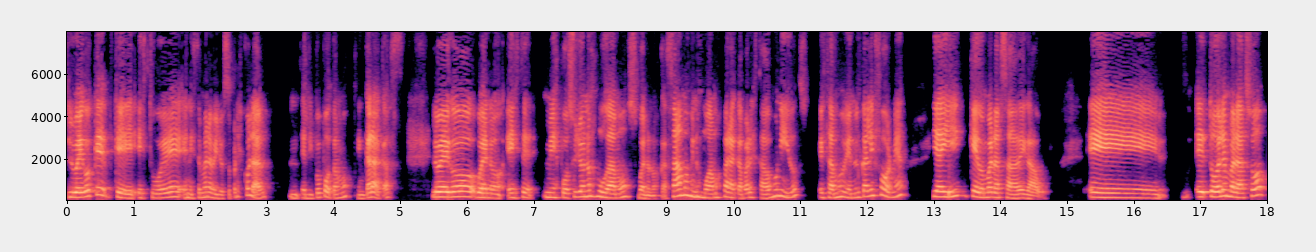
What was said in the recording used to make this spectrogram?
luego que, que estuve en este maravilloso preescolar, el hipopótamo, en Caracas, luego, bueno, este, mi esposo y yo nos mudamos, bueno, nos casamos y nos mudamos para acá, para Estados Unidos, estamos viviendo en California, y ahí quedó embarazada de Gabo. Eh, eh, todo el embarazo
